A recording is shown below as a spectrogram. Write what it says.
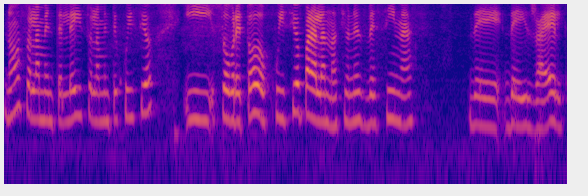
¿no? Solamente ley, solamente juicio y sobre todo juicio para las naciones vecinas de, de Israel.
